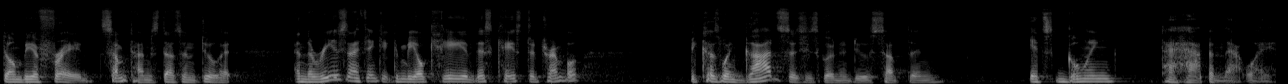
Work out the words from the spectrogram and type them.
don't be afraid, sometimes doesn't do it. And the reason I think it can be okay in this case to tremble, because when God says He's going to do something, it's going to happen that way.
